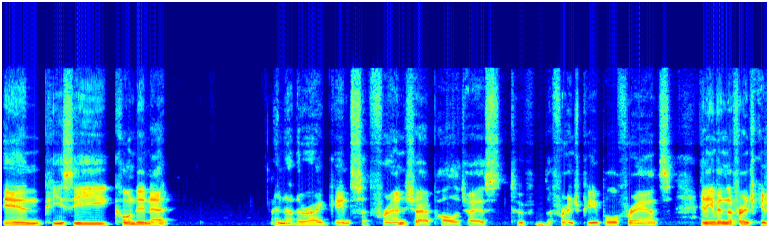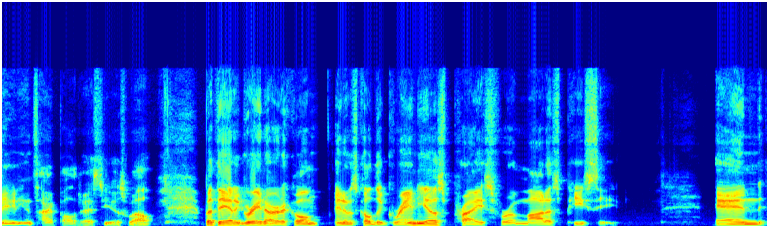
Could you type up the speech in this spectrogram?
in PC Condé Nast, another against French. I apologize to the French people, France, and even the French Canadians. I apologize to you as well. But they had a great article, and it was called The Grandiose Price for a Modest PC. And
